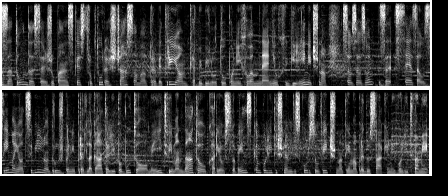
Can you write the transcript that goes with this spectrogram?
Zato, da se županske strukture s časom prevetrijo, ker bi bilo to po njihovem mnenju higienično, se zauzemajo civilno-družbeni predlagatelji pobud o omejitvi mandatov, kar je v slovenskem političnem diskurzu večna tema pred vsakimi volitvami.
